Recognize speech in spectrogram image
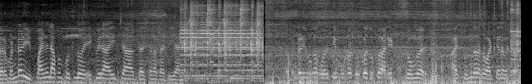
तर मंडळी फायनली आपण पोचलो एकविरा आईच्या दर्शनासाठी आणि तर मंडळी बघा वरती पूर्ण धोकं धुकं आणि डोंगर. काय सुंदर असं वाटतंय ना मित्रांनो?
